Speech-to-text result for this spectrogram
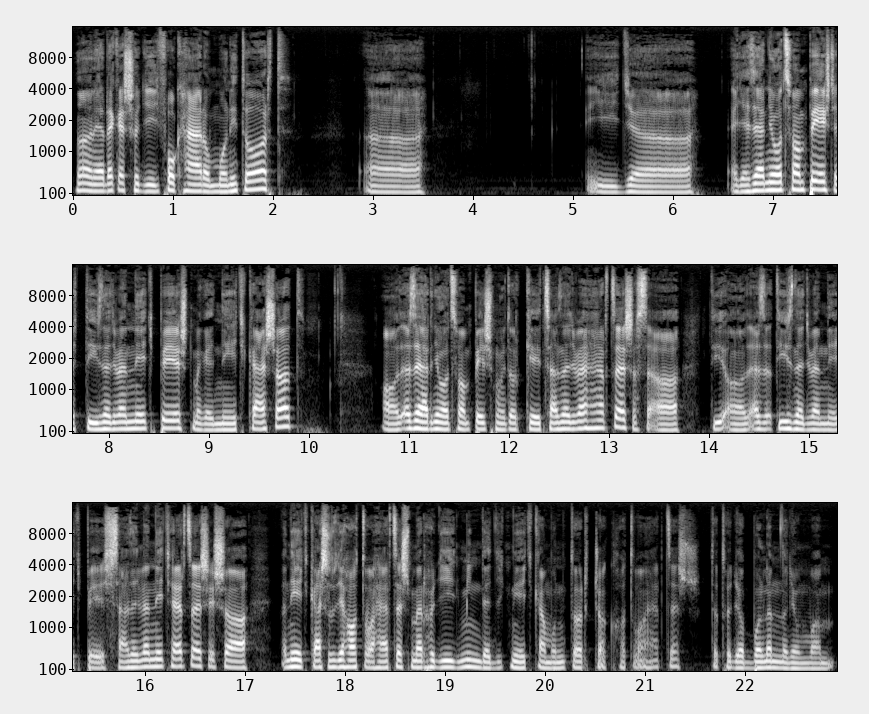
nagyon érdekes, hogy így fog három monitort, uh, így uh, egy 1080p-st, egy 1044p-st, meg egy 4K-sat, az 1080p-s monitor 240 Hz-es, az, a, a 1044p 144 Hz-es, és a, a 4K az ugye 60 Hz-es, mert hogy így mindegyik 4K monitor csak 60 Hz-es, tehát hogy abból nem nagyon van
